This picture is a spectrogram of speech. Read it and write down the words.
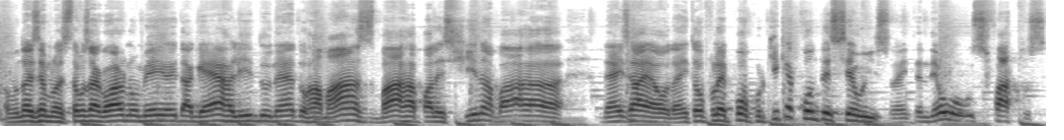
vamos dar um exemplo, nós estamos agora no meio da guerra ali do, né, do Hamas barra Palestina barra né, Israel, né? Então eu falei, pô, por que, que aconteceu isso? Né? Entendeu os fatos?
